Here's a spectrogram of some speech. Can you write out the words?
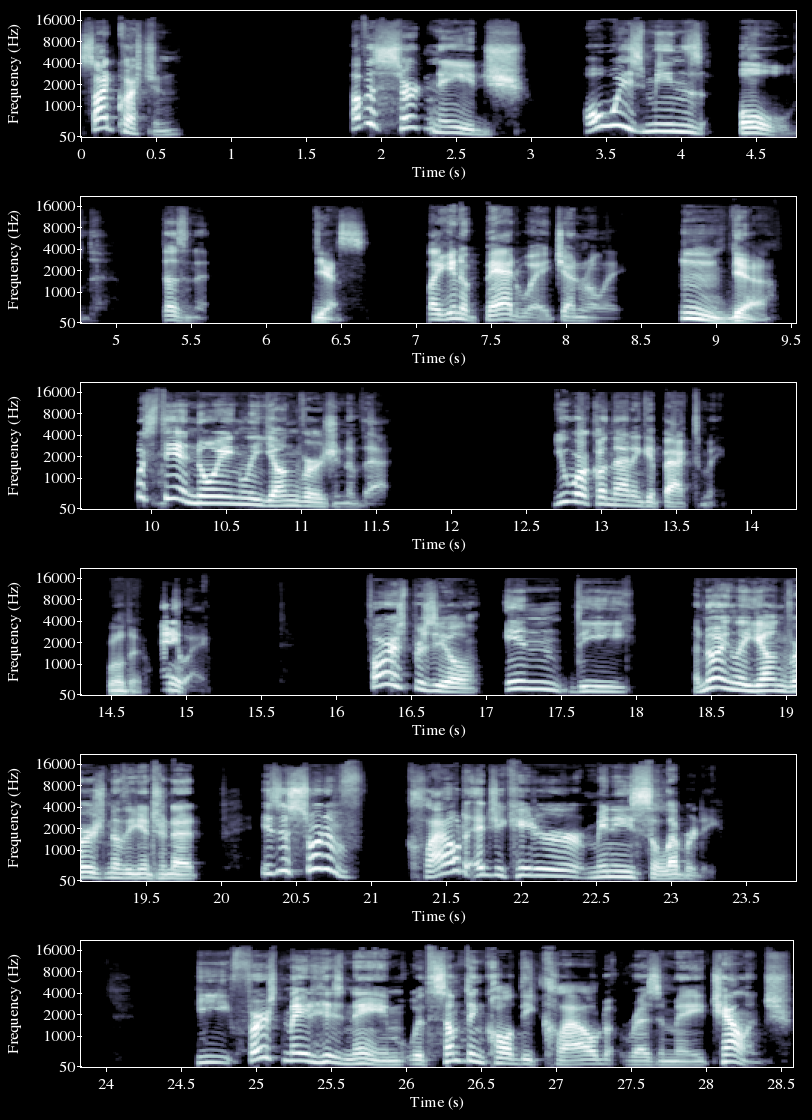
side question of a certain age always means old, doesn't it? Yes. Like in a bad way, generally. Mm, yeah. What's the annoyingly young version of that? You work on that and get back to me. Will do. Anyway, Forrest Brazeal, in the annoyingly young version of the internet, is a sort of cloud educator mini celebrity. He first made his name with something called the Cloud Resume Challenge,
